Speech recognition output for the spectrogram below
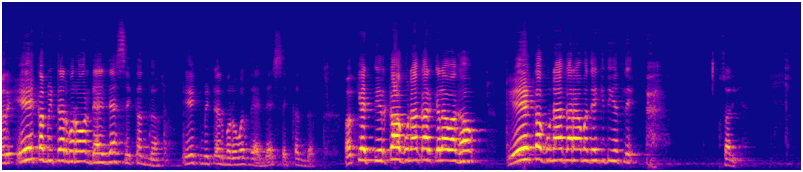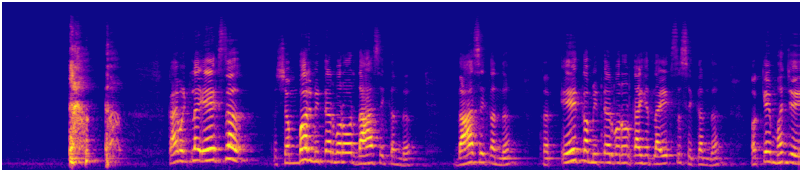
तर एक मीटर बरोबर डॅश डॅश सेकंद. एक मीटर बरोबर डॅश डॅश सेकंद. ओके तिरका गुणाकार केला वाघाव हो. एक गुणाकारामध्ये किती घेतले? सॉरी काय म्हटलं? एक शंभर मीटर बरोबर दहा सेकंद. दहा सेकंद. तर एक मीटर बरोबर काय घेतला? एक सेकंद. ओके म्हणजे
